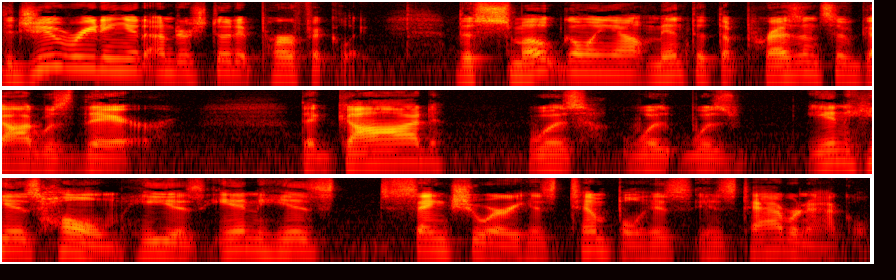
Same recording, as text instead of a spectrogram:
The Jew reading it understood it perfectly. The smoke going out meant that the presence of God was there. That God was was was in his home. He is in his sanctuary, his temple, his his tabernacle.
